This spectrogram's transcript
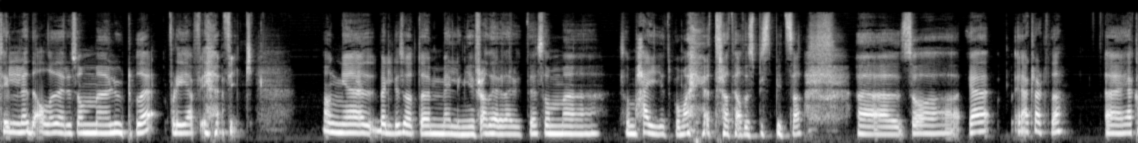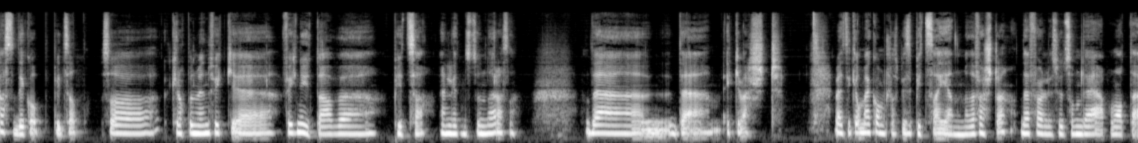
til alle dere som eh, lurte på det, fordi jeg, fikk mange veldig søte meldinger fra dere der ute som, eh, som, heiet på meg etter at jeg hadde spist pizza. Så jeg, jeg klarte det. Jeg kastet ikke opp pizzaen, så kroppen min fikk, fikk nyte av pizza en liten stund der, altså. Det, det er ikke verst. Jeg vet ikke om jeg kommer til å spise pizza igjen med det første. Det føles ut som det er på en måte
